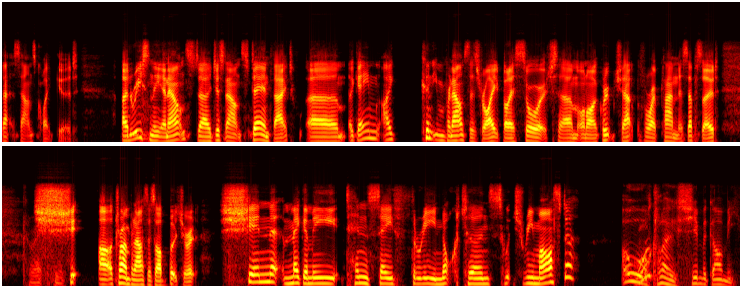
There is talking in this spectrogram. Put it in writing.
That sounds quite good. And recently announced, uh, just announced today, in fact, um, a game I couldn't even pronounce this right, but I saw it um, on our group chat before I planned this episode. Correct. Shi I'll try and pronounce this. I'll butcher it. Shin Megami Tensei 3 Nocturne Switch Remaster. Oh, What? close. Shin Megami.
